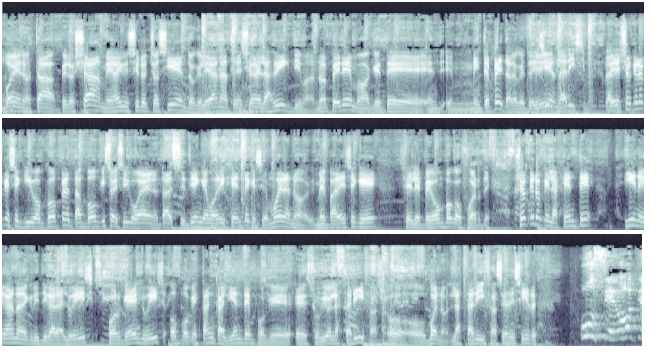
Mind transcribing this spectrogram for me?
bueno, está, pero llame, hay un 0800 que le dan atención a las víctimas. No esperemos a que te en- en- me interpreta lo que estoy Sí, diciendo. clarísimo, Pero yo creo que se equivocó, pero tampoco quiso decir, bueno, tal, si tienen que morir gente, que se muera, no. Me parece que se le pegó un poco fuerte. Yo creo que la gente tiene ganas de criticar a Luis porque es Luis o porque están calientes porque eh, subió las tarifas. O, o, bueno, las tarifas, es decir, Use, ote,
